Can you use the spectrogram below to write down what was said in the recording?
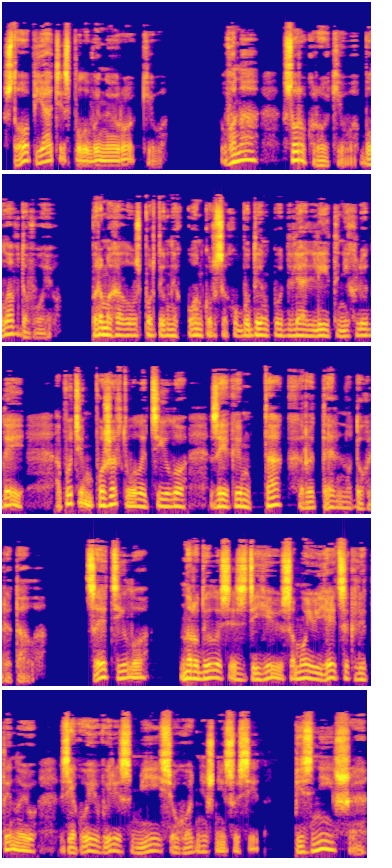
Сто п'ять із половиною років. Вона сорок років була вдовою, перемагала у спортивних конкурсах у будинку для літніх людей, а потім пожертвувала тіло, за яким так ретельно доглядала. Це тіло народилося з тією самою яйцеклітиною, з якої виріс мій сьогоднішній сусід. Пізніше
